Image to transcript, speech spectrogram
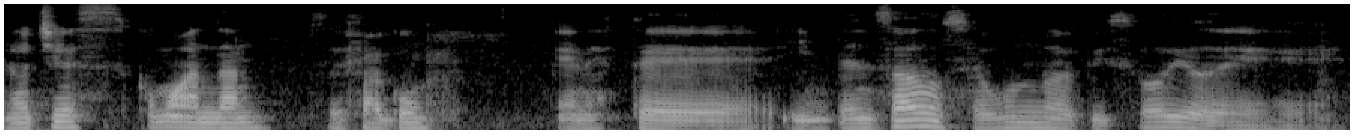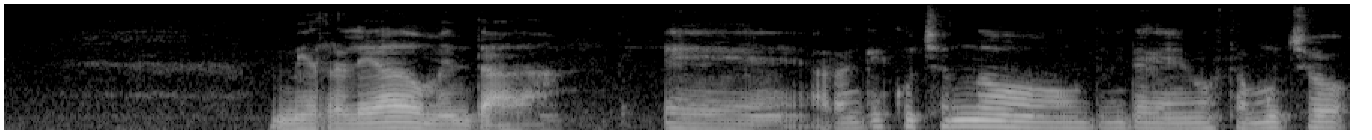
noches, ¿cómo andan? Soy Facu en este impensado segundo episodio de mi realidad aumentada. Eh, arranqué escuchando un temita que me gusta mucho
